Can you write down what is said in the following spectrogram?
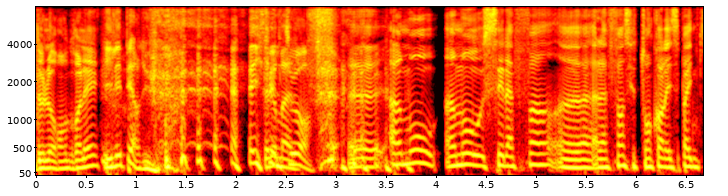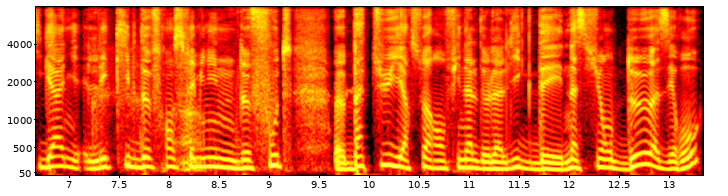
de Laurent Grelet. Il est perdu. Il fait le tour. Euh, un mot, un mot, c'est la fin. Euh, à la fin, c'est encore l'Espagne qui gagne. L'équipe de France féminine de foot euh, battue hier soir en finale de la Ligue des Nations 2 à 0.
